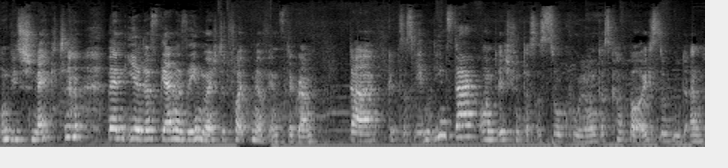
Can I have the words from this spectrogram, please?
und wie es schmeckt. Wenn ihr das gerne sehen möchtet, folgt mir auf Instagram. Da gibt es das jeden Dienstag und ich finde, das ist so cool und das kommt bei euch so gut an.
